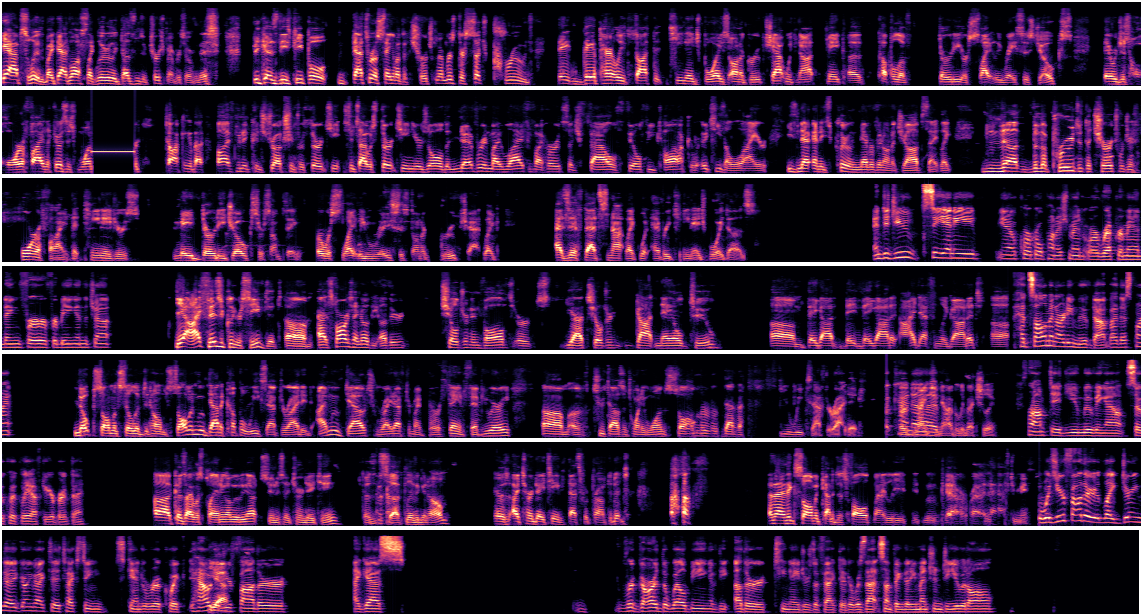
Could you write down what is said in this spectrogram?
Yeah, absolutely. My dad lost like literally dozens of church members over this because these people. That's what I was saying about the church members. They're such prudes. They they apparently thought that teenage boys on a group chat would not make a couple of dirty or slightly racist jokes. They were just horrified. Like there was this one talking about, oh, I've been in construction for 13 since I was 13 years old, and never in my life have I heard such foul, filthy talk. Or he's a liar. He's never and he's clearly never been on a job site. Like the, the the prudes at the church were just horrified that teenagers made dirty jokes or something, or were slightly racist on a group chat. Like as if that's not like what every teenage boy does. And did you see any, you know, corporal punishment or reprimanding for for being in the chat? Yeah, I physically received it. Um, as far as I know, the other children involved, or yeah, children got nailed too. Um, they got they they got it. I definitely got it. Uh, Had Solomon already moved out by this point? nope, Solomon still lived at home. Solomon moved out a couple weeks after I did. I moved out right after my birthday in February um, of 2021. Solomon moved out a few weeks after I did. What kind 19 of now, I believe, actually. prompted you moving out so quickly after your birthday? Uh, because I was planning on moving out as soon as I turned 18 because it Okay. sucked living at home. It was I turned 18. That's what prompted it. and then I think Solomon kind of just followed my lead and moved out right after me. Was your father like during the going back to the texting scandal real quick? How Yeah. did your father, I guess, regard the well-being of the other teenagers affected, or was that something that he mentioned to you at all?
